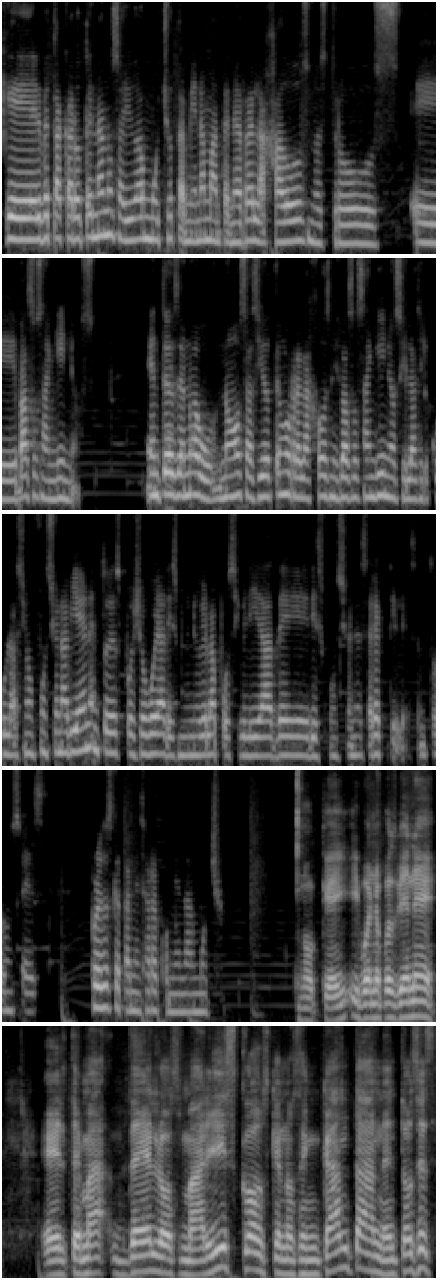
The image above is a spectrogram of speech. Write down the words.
que el betacaroteno nos ayuda mucho también a mantener relajados nuestros eh, vasos sanguíneos. Entonces, de nuevo, ¿no? O sea, si yo tengo relajados mis vasos sanguíneos y la circulación funciona bien, entonces pues yo voy a disminuir la posibilidad de disfunciones eréctiles. Entonces, por eso es que también se recomiendan mucho. Ok, y bueno, pues viene el tema de los mariscos que nos encantan. Entonces,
